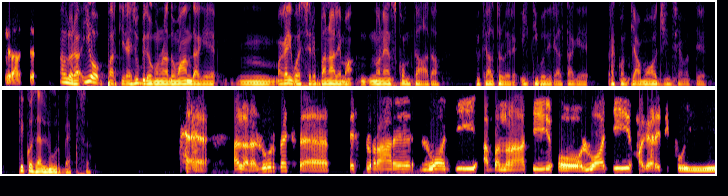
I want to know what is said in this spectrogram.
Grazie. Allora, io partirei subito con una domanda che mh, magari può essere banale, ma non è scontata, più che altro per il tipo di realtà che raccontiamo oggi insieme a te. Che cos'è l'Urbex? Eh, allora, l'Urbex è esplorare luoghi abbandonati o luoghi magari di cui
